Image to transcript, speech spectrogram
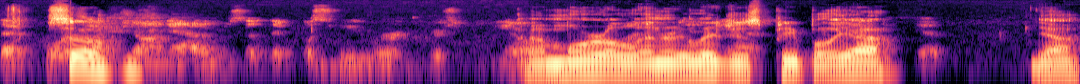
That So- John Adams that we were a Christian, you know, Uh, moral and religious people, yeah. Yeah. Yeah.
